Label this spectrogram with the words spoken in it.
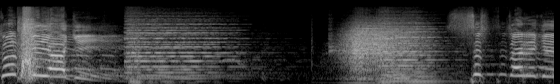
ತುರ್ತಿಯಾಗಿ ಶಿಸ್ತರಿಗೆ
